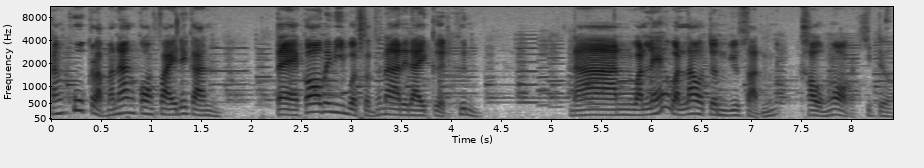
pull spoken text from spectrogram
ทั้งคู่กลับมานั่งกองไฟด้วยกัน แต่ก็ไม่มีบทสนทนาใดๆเกิดขึ้น นานวันแล้ววันเล่าจนวิลสันเข่างอกคิดเดียว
